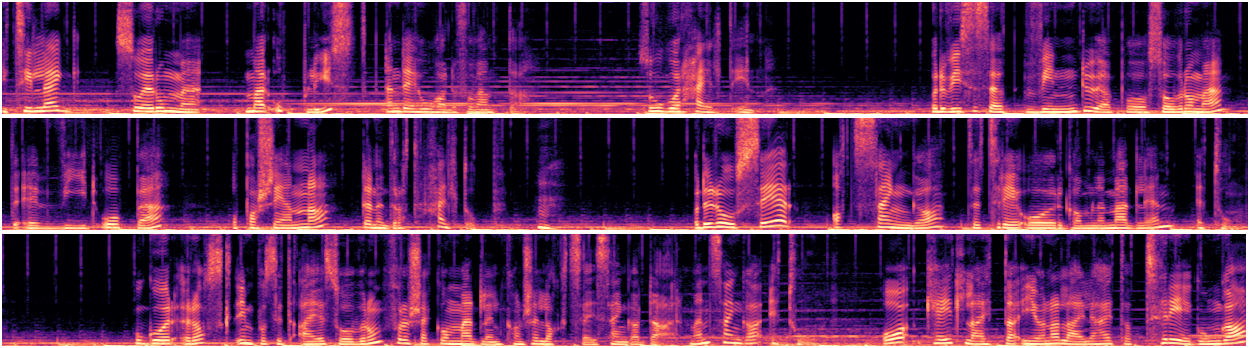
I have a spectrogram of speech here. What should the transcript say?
I tillegg så er rommet mer opplyst enn det hun hadde forventa, så hun går helt inn. Og Det viser seg at vinduet på soverommet det er vidåpent, og persienna den er dratt helt opp. Og det er da hun ser at senga til tre år gamle Madeline er tom. Hun går raskt inn på sitt eget soverom for å sjekke om Madeline kanskje har lagt seg i senga der, men senga er tom. Og Kate leter gjennom leiligheten tre ganger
